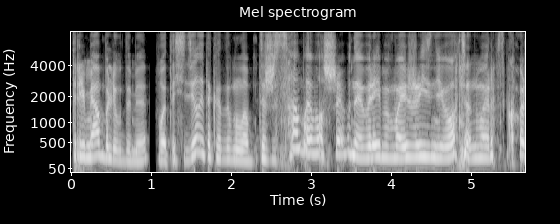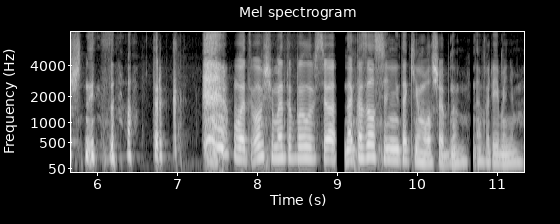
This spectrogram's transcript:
тремя блюдами. Вот, и сидела и такая думала, это же самое волшебное время в моей жизни, вот он мой роскошный завтрак. Вот, в общем, это было все. Оказался не таким волшебным временем.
